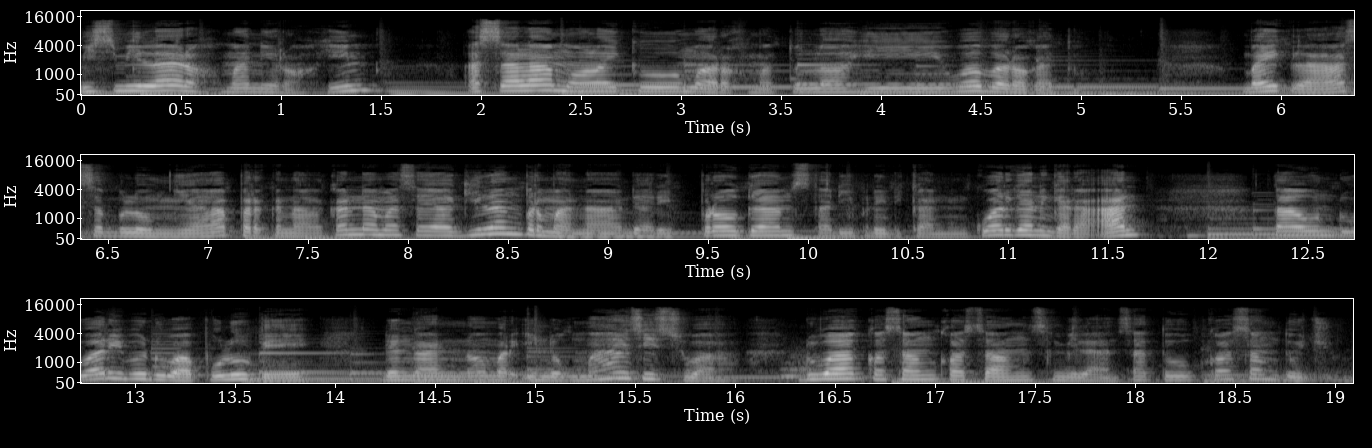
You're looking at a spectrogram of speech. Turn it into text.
Bismillahirrahmanirrahim. Assalamualaikum warahmatullahi wabarakatuh. Baiklah, sebelumnya perkenalkan nama saya Gilang Permana dari program Studi Pendidikan Kewarganegaraan tahun 2020B dengan nomor induk mahasiswa 2009107.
